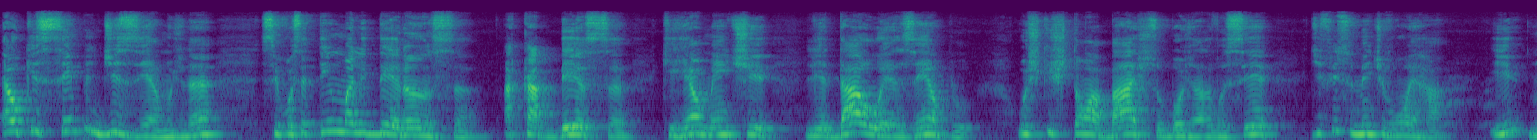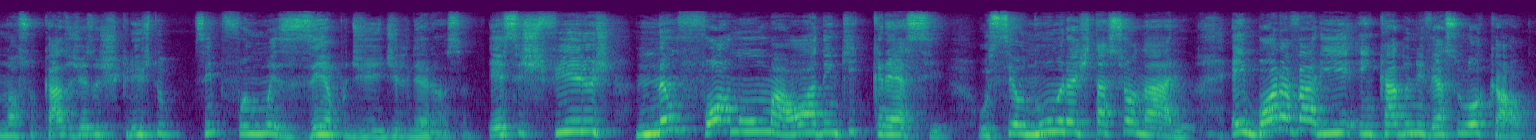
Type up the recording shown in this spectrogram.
É o que sempre dizemos, né? Se você tem uma liderança, a cabeça, que realmente lhe dá o exemplo, os que estão abaixo, subordinados a você, dificilmente vão errar. E, no nosso caso, Jesus Cristo sempre foi um exemplo de, de, liderança. Esses filhos não formam uma ordem que cresce. O seu número é estacionário, embora varie em cada universo local.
